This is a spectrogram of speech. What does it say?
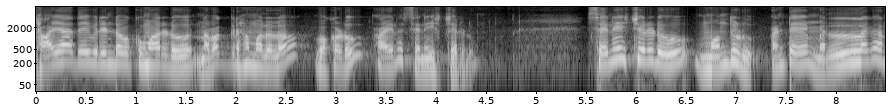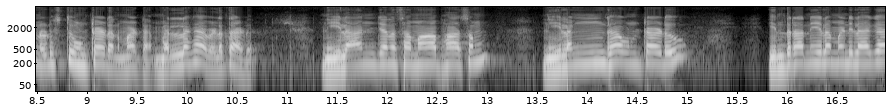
ఛాయాదేవి రెండవ కుమారుడు నవగ్రహములలో ఒకడు ఆయన శనీశ్వరుడు. శనీశ్వరుడు మందుడు అంటే మెల్లగా నడుస్తూ ఉంటాడనమాట మెల్లగా వెళతాడు. నీలాంజన సమాభాసం నీలంగా ఉంటాడు. ఇంద్రనీలమణిలాగా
